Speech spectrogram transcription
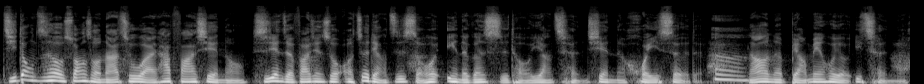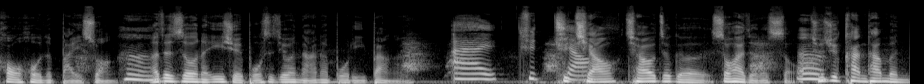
急冻之后双手拿出来，他发现哦，实验者发现说哦，这两只手会硬的跟石头一样，呈现了灰色的，嗯，然后呢表面会有一层厚厚的白霜，嗯，而这时候呢医学博士就会拿那玻璃棒啊。哎，去去敲。敲这个受害者的手，嗯、就去看他们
